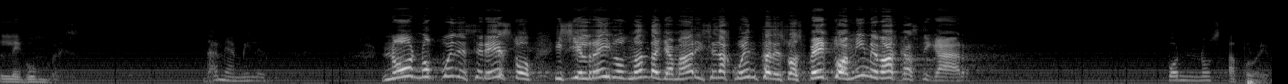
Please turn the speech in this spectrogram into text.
legumbres, dame a mí legumbres. No, no puede ser esto. Y si el rey los manda a llamar y se da cuenta de su aspecto, a mí me va a castigar. Ponnos a prueba.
